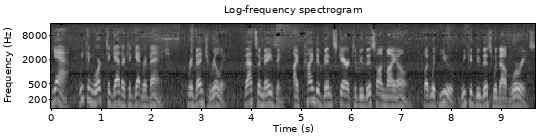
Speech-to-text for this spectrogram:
Yeah, we can work together to get revenge. Revenge really? That's amazing, I've kind of been scared to do this on my own, but with you, we could do this without worries.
